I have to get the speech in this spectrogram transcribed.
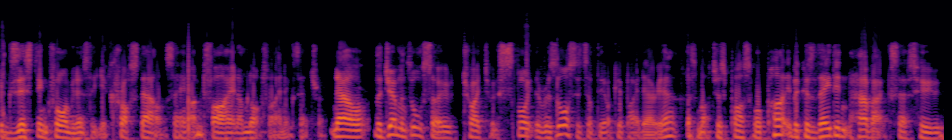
existing formulas that you crossed out saying, I'm fine, I'm not fine, etc. Now, the Germans also tried to exploit the resources of the occupied area as much as possible, partly because they didn't have access to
